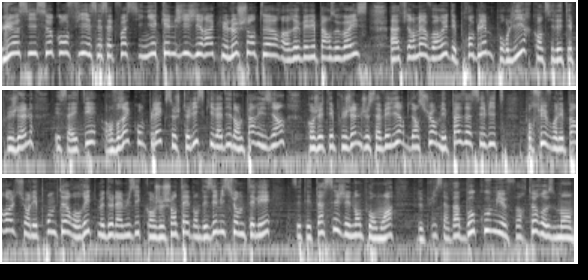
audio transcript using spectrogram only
Lui aussi se confie et c'est cette fois signé Kenji Girac, le chanteur révélé par The Voice, a affirmé avoir eu des problèmes pour lire quand il était plus jeune et ça a été un vrai complexe. Je te lis ce qu'il a dit dans le Parisien. Quand j'étais plus jeune, je savais lire bien sûr, mais pas assez vite pour suivre les paroles sur les prompteurs au rythme de la musique quand je chantais dans des émissions de télé. C'était assez gênant pour moi. Depuis, ça va beaucoup mieux, fort heureusement.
